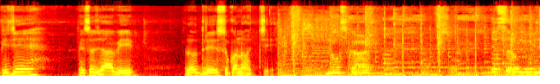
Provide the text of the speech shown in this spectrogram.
ভিজে ভেষজ আবির রৌদ্রে শুকানো হচ্ছে। নমস্কার। নিউজ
